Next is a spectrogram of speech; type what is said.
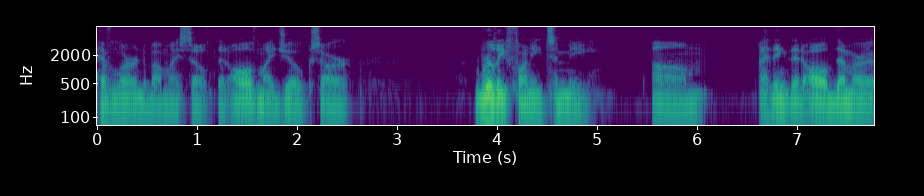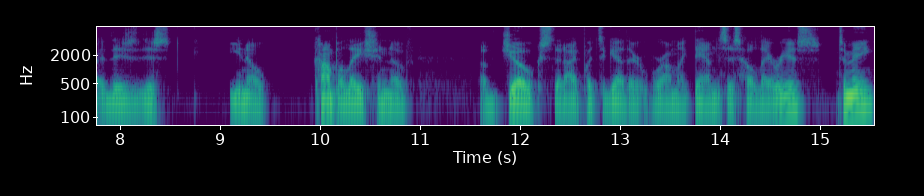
have learned about myself that all of my jokes are really funny to me. Um, I think that all of them are there's this you know compilation of of jokes that I put together where I'm like, damn, this is hilarious to me.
